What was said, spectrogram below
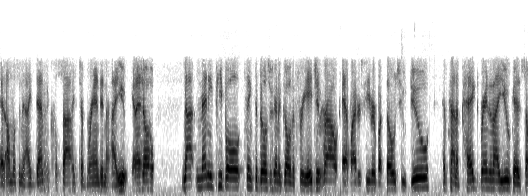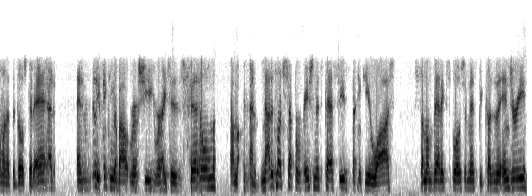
at almost an identical size to Brandon Aiyuk. And I know not many people think the Bills are going to go the free agent route at wide receiver, but those who do have kind of pegged Brandon Aiyuk as someone that the Bills could add. And really thinking about Rashee Rice's film, um, again, not as much separation this past season. I think he lost some of that explosiveness because of the injury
